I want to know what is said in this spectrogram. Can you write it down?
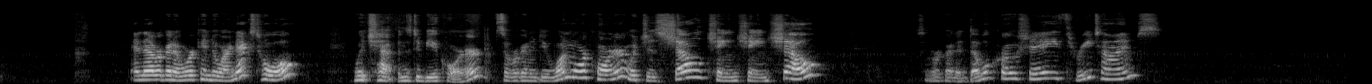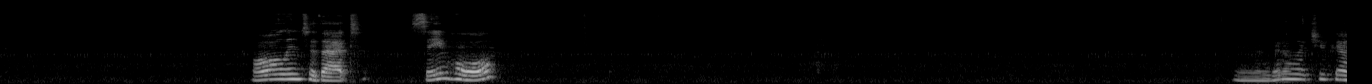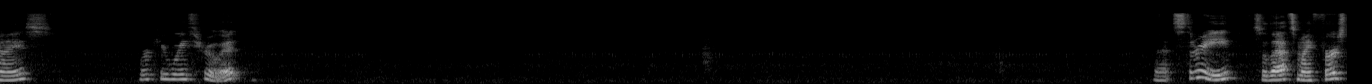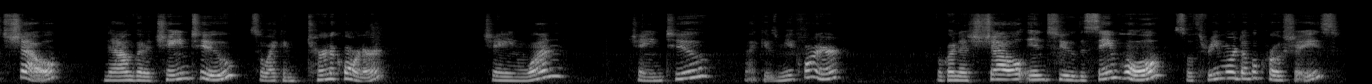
And now we're going to work into our next hole, which happens to be a corner. So we're going to do one more corner, which is shell, chain, chain, shell. So we're going to double crochet three times. All into that same hole. And I'm going to let you guys work your way through it. That's three, so that's my first shell. Now I'm going to chain two so I can turn a corner. Chain one, chain two, that gives me a corner. We're going to shell into the same hole, so three more double crochets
